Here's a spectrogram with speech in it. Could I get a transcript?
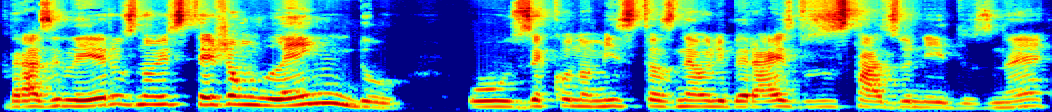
brasileiros não estejam lendo os economistas neoliberais dos Estados Unidos, né?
